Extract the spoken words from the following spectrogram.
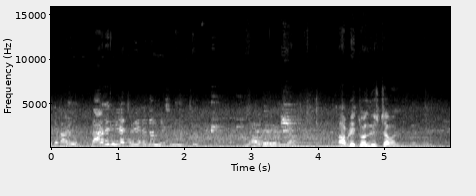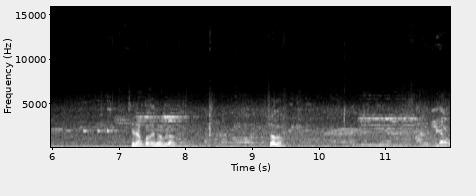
এটা বারো। বারোটা ঠিক আছে এটা দাম বেশি মনে হচ্ছে? আপনি চল্লিশটা মানে সেরকম কত সেরকম লাগবে চলো। আমি দিয়ে দেবো?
